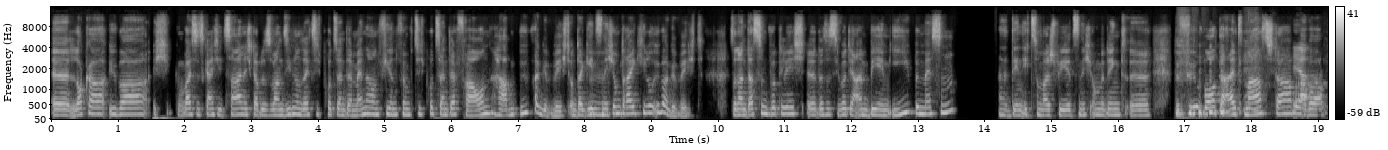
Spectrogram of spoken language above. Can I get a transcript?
äh, locker über, ich weiß jetzt gar nicht die Zahlen, ich glaube, das waren 67 Prozent der Männer und 54 Prozent der Frauen haben Übergewicht. Und da geht es mhm. nicht um drei Kilo Übergewicht, sondern das sind wirklich, äh, das ist, wird ja am BMI bemessen. Äh, den ich zum Beispiel jetzt nicht unbedingt äh, befürworte als Maßstab, ja. aber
